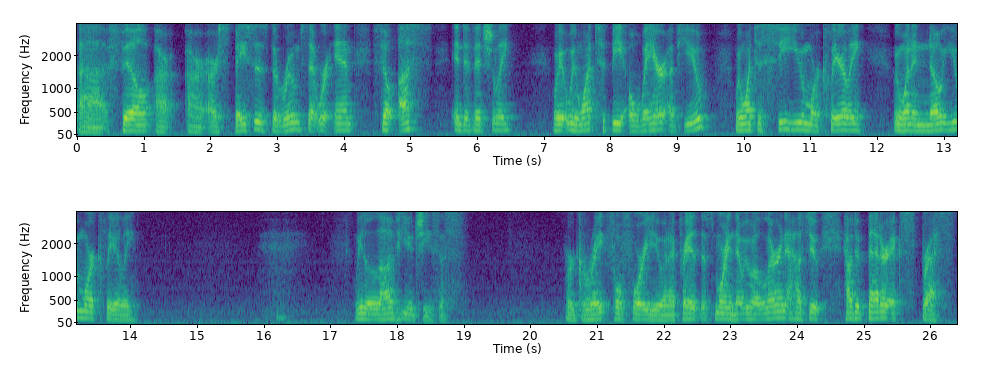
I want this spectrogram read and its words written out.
uh, fill our, our, our spaces, the rooms that we're in, fill us individually. We, we want to be aware of you. We want to see you more clearly. We want to know you more clearly. We love you, Jesus. We're grateful for you, and I pray that this morning that we will learn how to how to better express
